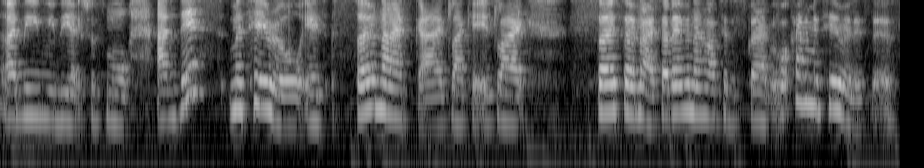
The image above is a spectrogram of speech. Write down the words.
I need me the extra small. And this material is so nice guys. Like it is like so so nice. I don't even know how to describe it. What kind of material is this?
